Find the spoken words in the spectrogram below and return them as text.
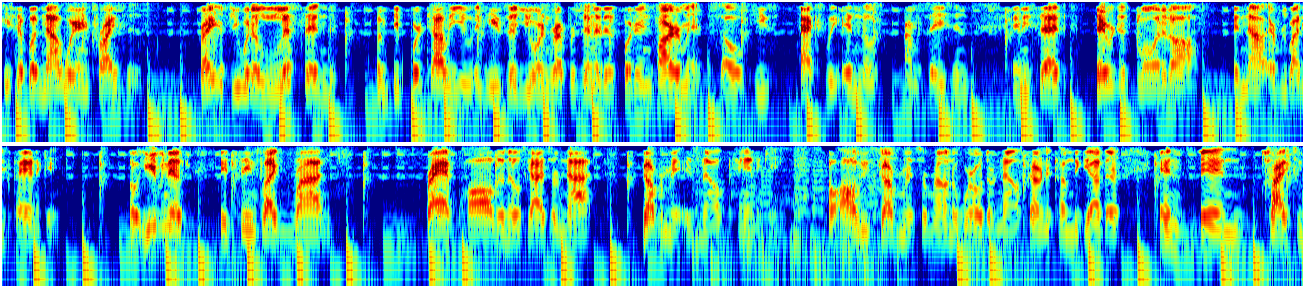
He said, but now we're in crisis, right? If you would have listened when people were telling you, and he's a UN representative for the environment, so he's actually in those conversations, and he said they were just blowing it off, and now everybody's panicking. So even if it seems like Ron, Brad Paul and those guys are not, government is now panicking. So all these governments around the world are now starting to come together and and try to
